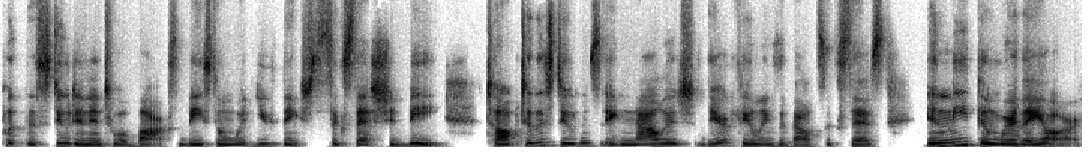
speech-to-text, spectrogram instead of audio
put the student into a box based on what you think success should be talk to the students acknowledge their feelings about success and meet them where they are.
